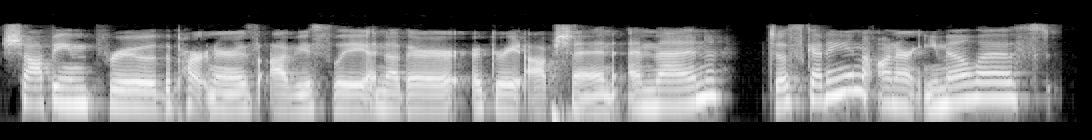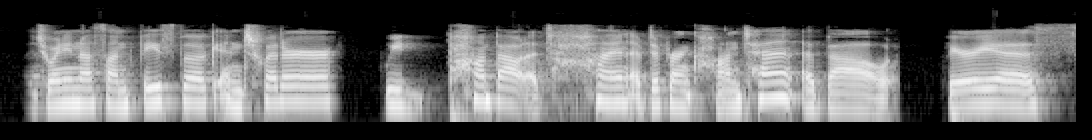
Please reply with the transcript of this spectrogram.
Shopping through the partners, obviously, another a great option. And then just getting on our email list, joining us on Facebook and Twitter, we pump out a ton of different content about various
